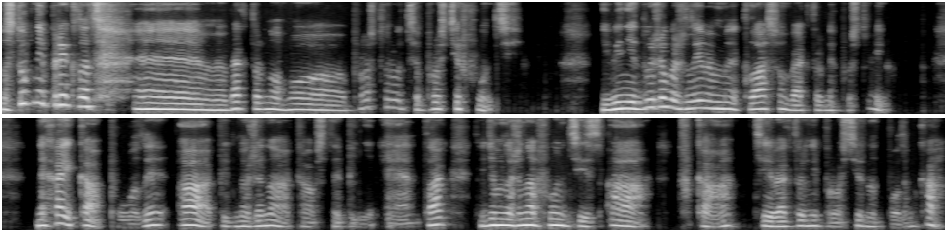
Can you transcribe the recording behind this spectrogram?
Наступний приклад е, векторного простору це простір функцій. І він є дуже важливим класом векторних просторів. нехай К поле, А підмножина К в степені n, так? Тоді множина функції з А в К це є векторний простір над полем К.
